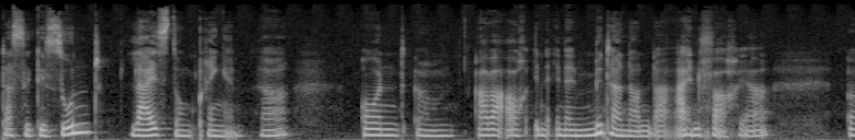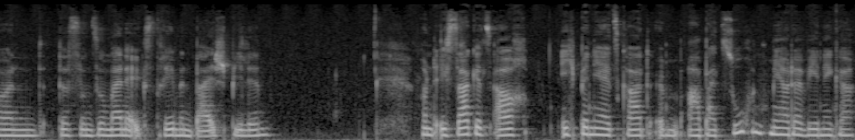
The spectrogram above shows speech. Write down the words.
dass sie gesund Leistung bringen. Ja? Und ähm, aber auch in, in ein Miteinander einfach, ja. Und das sind so meine extremen Beispiele, und ich sage jetzt auch, ich bin ja jetzt gerade im Arbeitssuchend mehr oder weniger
